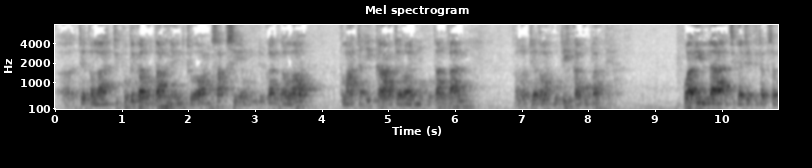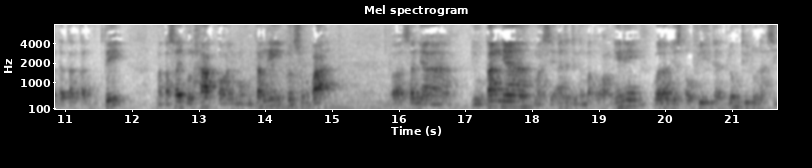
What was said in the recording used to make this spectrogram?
uh, dia telah diputihkan utangnya, ini dua orang saksi yang menunjukkan kalau telah ada ikrar ada orang yang menghutangkan kalau dia telah putihkan utangnya. Wa illa jika dia tidak bisa mendatangkan bukti, maka saibul hak orang yang menghutangi bersumpah bahwasanya piutangnya masih ada di tempat orang ini walam yastaufihi dan belum dilunasi.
